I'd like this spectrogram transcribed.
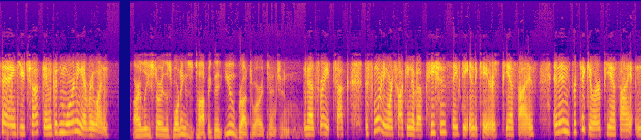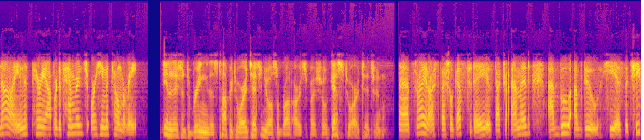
Thank you, Chuck, and good morning, everyone. Our lead story this morning is a topic that you brought to our attention. That's right, Chuck. This morning we're talking about patient safety indicators, PSIs, and in particular PSI 9, perioperative hemorrhage or hematoma rate. In addition to bringing this topic to our attention, you also brought our special guest to our attention. That's right. Our special guest today is Dr. Ahmed Abuabdou. He is the Chief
